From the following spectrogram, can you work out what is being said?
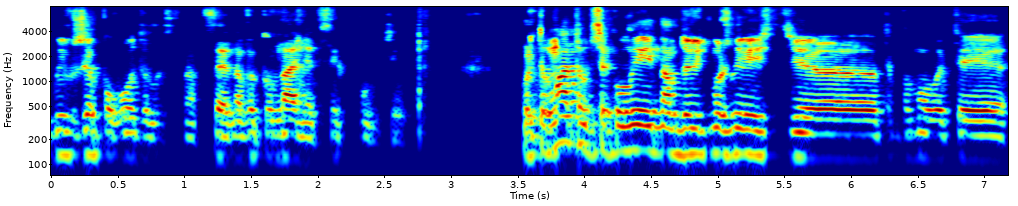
ми вже погодились на це, на виконання цих пунктів. Ультиматум це коли нам дають можливість, е, так би мовити, е,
